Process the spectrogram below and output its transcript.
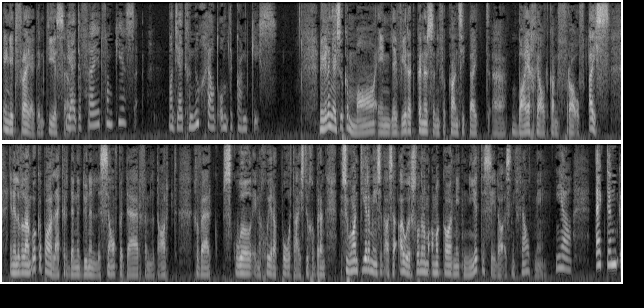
En jy het vryheid en keuse. Jy het 'n vryheid van keuse want jy het genoeg geld om te kan kies. Nou Helen, jy's ook 'n ma en jy weet dat kinders in die vakansietyd uh baie geld kan vra of eis en hulle wil dan ook 'n paar lekker dinge doen en hulle self bederf en hulle het hard gewerk op skool en 'n goeie rapport huis toe gebring. So hanteer mense dit as 'n ouer sonder om almekaar net nee te sê, daar is nie geld nie. Ja, ek dink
